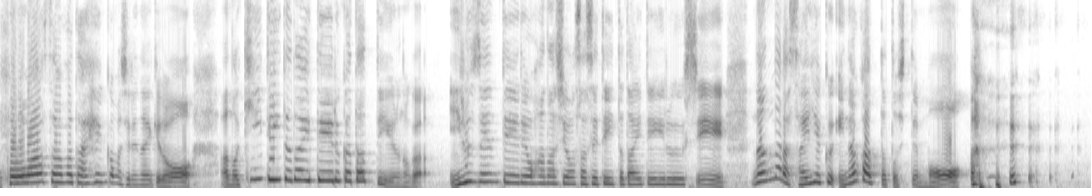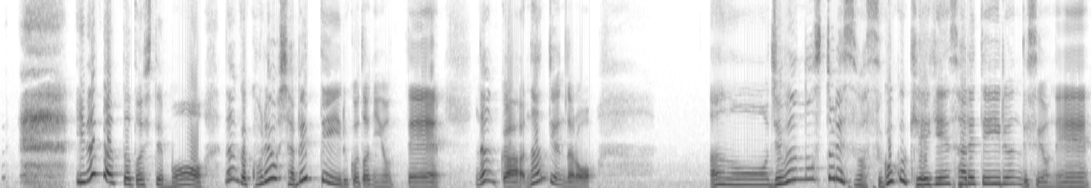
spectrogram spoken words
フォロワーさんは大変かもしれないけどあの聞いていただいている方っていうのがいる前提でお話をさせていただいているしなんなら最悪いなかったとしても いなかったとしてもなんかこれを喋っていることによってなんかなんて言うんだろうあの自分のストレスはすごく軽減されているんですよね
